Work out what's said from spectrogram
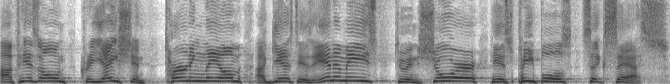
of his own creation, turning them against his enemies to ensure his people's success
